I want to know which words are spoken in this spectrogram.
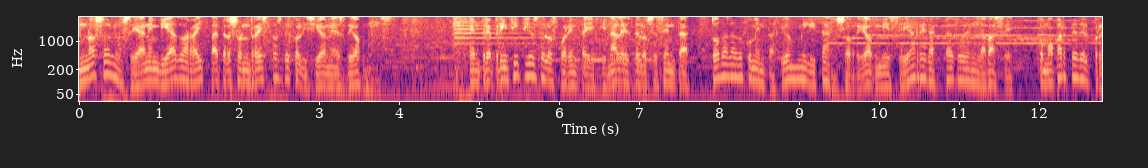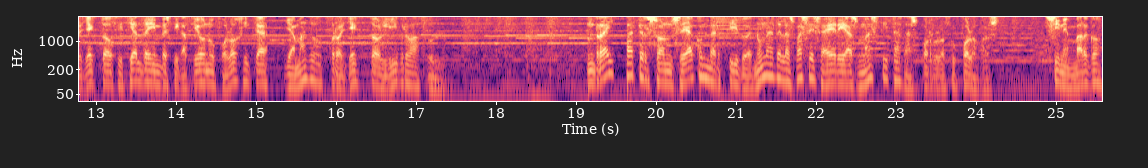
No solo se han enviado a Wright Patterson restos de colisiones de ovnis. Entre principios de los 40 y finales de los 60, toda la documentación militar sobre ovnis se ha redactado en la base como parte del proyecto oficial de investigación ufológica llamado Proyecto Libro Azul. Wright Patterson se ha convertido en una de las bases aéreas más citadas por los ufólogos. Sin embargo,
